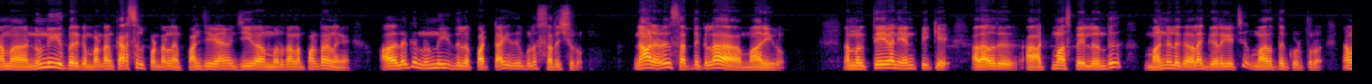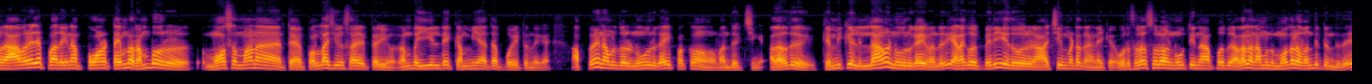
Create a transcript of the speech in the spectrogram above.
நம்ம நுண்ணுயிர் பெருக்கம் பண்ணுறோம் கரைசல் பண்ணுறோம் பஞ்சகம் ஜீவாமிர்தம்லாம் பண்ணுறோம் இல்லைங்க. அதுக்கு நுண்ணுயிர் இதில் பட்டா இது போல் சதைச்சிரும். நாலு சத்துக்களாக மாறிடும் நம்மளுக்கு தேவையான என்பிகே அதாவது அட்மாஸ்பியர்லேருந்து மண்ணுக்கு அதெல்லாம் கிரகிச்சு மரத்துக்கு கொடுத்துரும். நம்ம ஆவரேஜாக பார்த்தீங்கன்னா போன டைமில் ரொம்ப ஒரு மோசமான தெ- பொள்ளாச்சி விவசாயம் தெரியும். ரொம்ப ஈல்டே கம்மியாக தான் போயிட்டு இருந்துங்க அப்போவே நம்மளுக்கு ஒரு நூறு காய் பக்கம் வந்துருச்சுங்க. அதாவது கெமிக்கல் இல்லாமல் நூறு காய் வந்தது. எனக்கு ஒரு பெரிய இது ஒரு அச்சீவ்மெண்ட்டாக நான் நினைக்கிறேன். ஒரு சிலர் சொல்லுவாங்க நூற்றி நாற்பது அதெல்லாம் நம்மளுக்கு முதல்ல வந்துட்டு இருந்தது.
